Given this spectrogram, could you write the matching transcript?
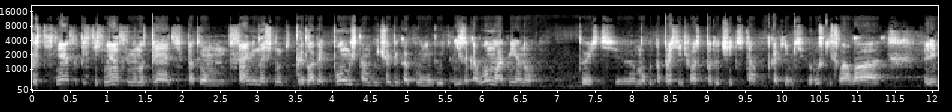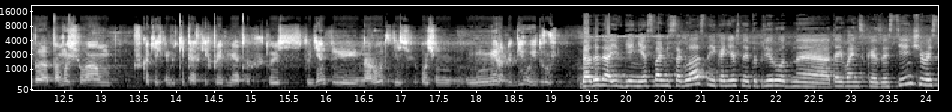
постесняются, постесняются минут пять, потом сами начнут предлагать помощь там в учебе какую-нибудь, языковому обмену. То есть э, могут попросить вас подучить там какие-нибудь русские слова, либо помочь вам в каких-нибудь китайских предметах. То есть студенты и народ здесь очень миролюбивый и дружный. Да-да-да, Евгения, я с вами согласна. И, конечно, это природная тайваньская застенчивость.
